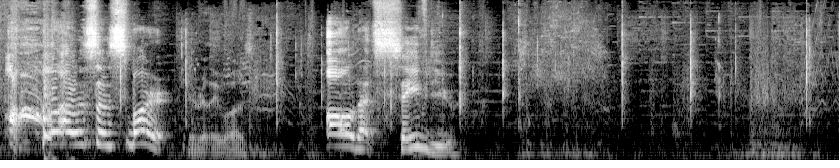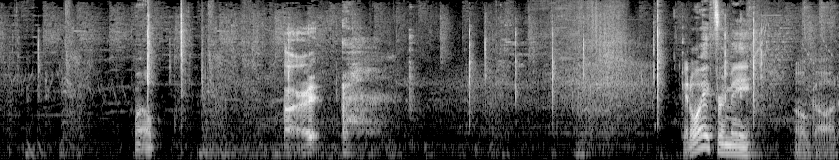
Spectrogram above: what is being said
oh, that was so smart. It really was. Oh, that saved you. Well, All right. get away from me. Oh god.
